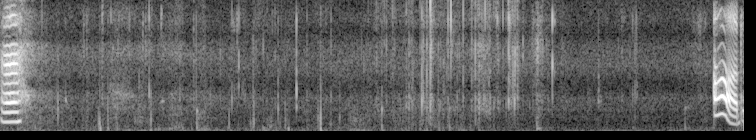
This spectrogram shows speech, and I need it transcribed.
Huh? Odd.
